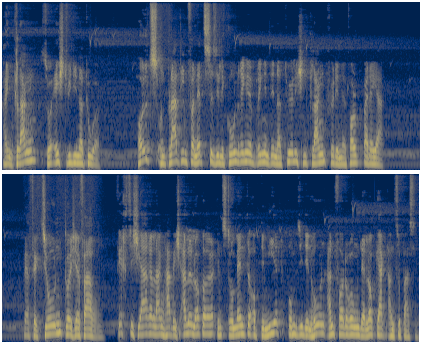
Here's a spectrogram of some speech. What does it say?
Ein Klang so echt wie die Natur. Holz- und Platin vernetzte Silikonringe bringen den natürlichen Klang für den Erfolg bei der Jagd. Perfektion durch Erfahrung. 40 Jahre lang habe ich alle Lockerinstrumente optimiert, um sie den hohen Anforderungen der Lockjagd anzupassen.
